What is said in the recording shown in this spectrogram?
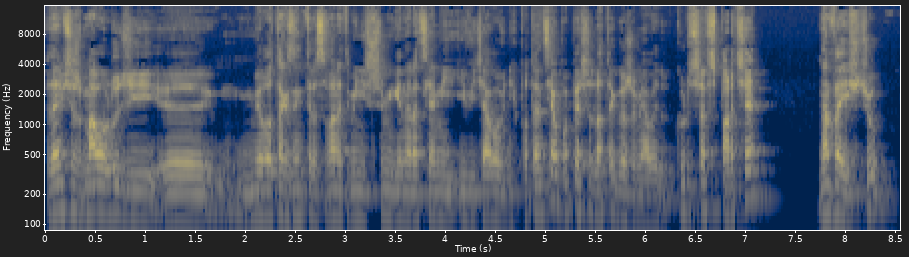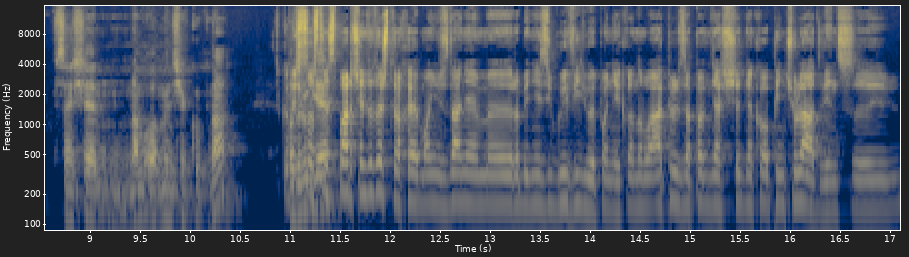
wydaje mi się, że mało ludzi yy, było tak zainteresowane tymi niższymi generacjami i widziało w nich potencjał. Po pierwsze dlatego, że miały krótsze wsparcie na wejściu, w sensie na momencie kupna, Tylko Po wiesz co, z drugie- tym wsparciem to też trochę moim zdaniem y, robienie z igły widły poniekąd, no bo Apple zapewnia średnio około 5 lat, więc y,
